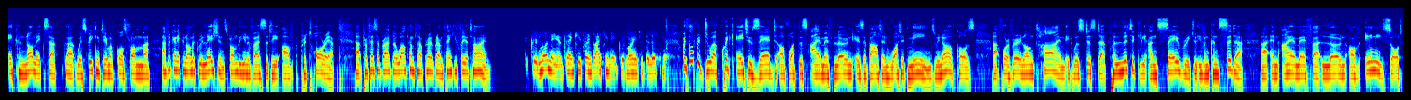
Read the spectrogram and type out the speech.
economics. Uh, uh we're speaking to him, of course, from uh, African economic relations from the University of Pretoria. Professor Bradlow, welcome to our program. Thank you for your time. Good morning, and thank you for inviting me. Good morning to the listeners. We thought we'd do a quick A to Z of what this IMF loan is about and what it means. We know, of course, uh, for a very long time, it was just uh, politically unsavory to even consider uh, an IMF uh, loan of any sort.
